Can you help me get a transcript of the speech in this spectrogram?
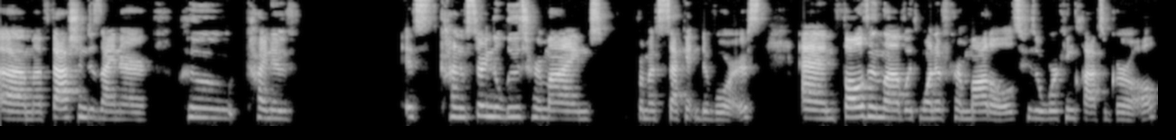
um, a fashion designer who kind of is kind of starting to lose her mind from a second divorce and falls in love with one of her models who's a working class girl.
